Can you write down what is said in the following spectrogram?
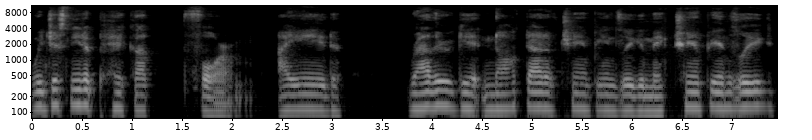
We just need to pick up form. I'd rather get knocked out of Champions League and make Champions League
